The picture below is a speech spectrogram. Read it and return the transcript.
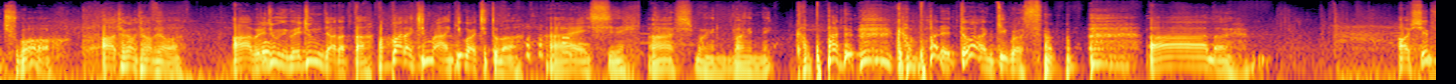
죽어. 아 잠깐만 잠깐만 잠깐만. 아 외중 외중인 줄 알았다. 아빠랑 신발 안 끼고 왔지 또 나. 아이씨. 아씨 망했 망했네. 간파를 간파를 또 안 끼고 왔어. 아 나. 아 씨발.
